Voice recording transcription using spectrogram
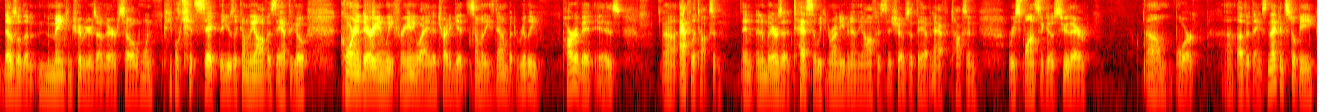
those are the main contributors of there. So when people get sick, they usually come to the office. They have to go corn and dairy and wheat free anyway to try to get some of these down. But really, part of it is uh, aflatoxin. And, and there's a test that we can run even in the office that shows that they have an aflatoxin response that goes through there, um, or uh, other things. And that can still be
